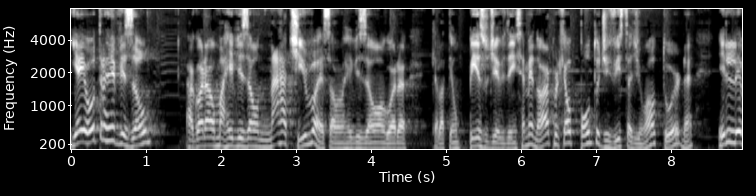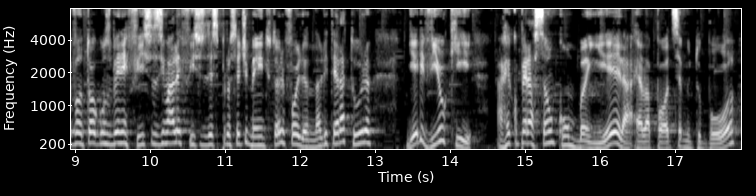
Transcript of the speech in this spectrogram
E aí outra revisão, agora uma revisão narrativa, essa é uma revisão agora que ela tem um peso de evidência menor, porque é o ponto de vista de um autor, né? Ele levantou alguns benefícios e malefícios desse procedimento. Então ele foi olhando na literatura e ele viu que a recuperação com banheira, ela pode ser muito boa,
